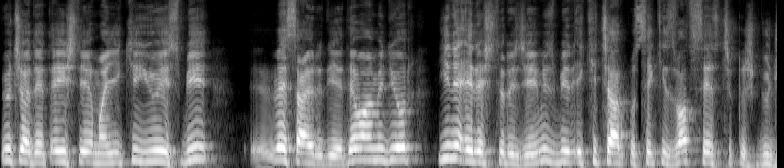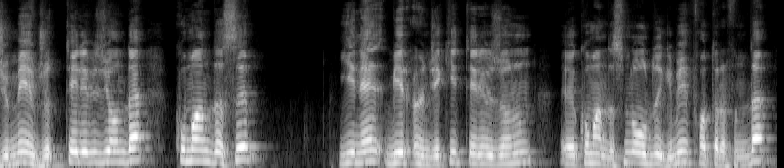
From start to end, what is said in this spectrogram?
3 adet HDMI 2 USB vesaire diye devam ediyor. Yine eleştireceğimiz bir 2x8 Watt ses çıkış gücü mevcut televizyonda. Kumandası yine bir önceki televizyonun e, kumandasında olduğu gibi fotoğrafını da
